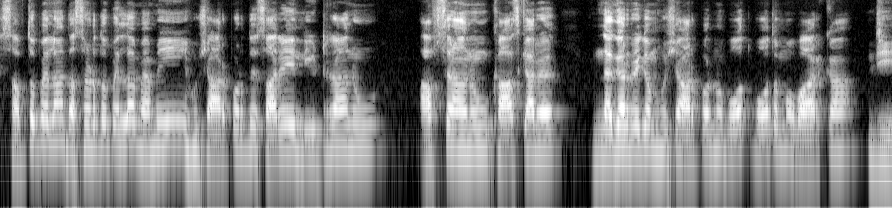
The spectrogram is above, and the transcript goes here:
ਸਭ ਤੋਂ ਪਹਿਲਾਂ ਦੱਸਣ ਤੋਂ ਪਹਿਲਾਂ ਮੈਂ ਵੀ ਹੁਸ਼ਿਆਰਪੁਰ ਦੇ ਸਾਰੇ ਲੀਡਰਾਂ ਨੂੰ ਅਫਸਰਾਂ ਨੂੰ ਖਾਸ ਕਰ ਨਗਰ ਨਿਗਮ ਹੁਸ਼ਿਆਰਪੁਰ ਨੂੰ ਬਹੁਤ-ਬਹੁਤ ਮੁਬਾਰਕਾਂ। ਜੀ।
